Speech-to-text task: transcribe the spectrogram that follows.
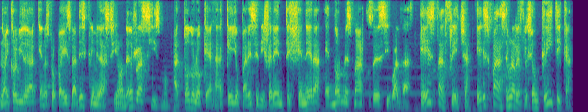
No hay que olvidar que en nuestro país la discriminación, el racismo, a todo lo que aquello parece diferente, genera enormes marcos de desigualdad. Esta fecha es para hacer una reflexión crítica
